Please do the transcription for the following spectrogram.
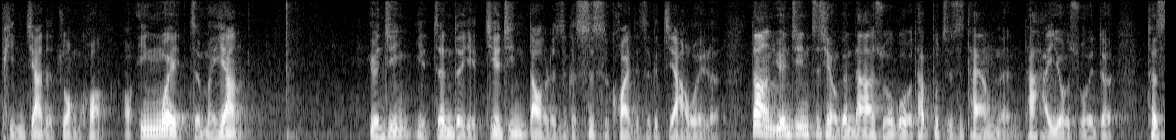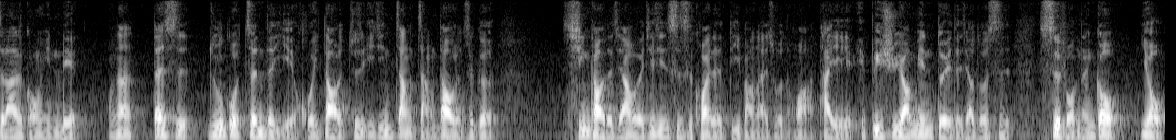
评价的状况哦，因为怎么样，元晶也真的也接近到了这个四十块的这个价位了。当然，元晶之前有跟大家说过，它不只是太阳能，它还有所谓的特斯拉的供应链。哦，那但是如果真的也回到了，就是已经涨涨到了这个新高的价位，接近四十块的地方来说的话，它也也必须要面对的叫做是是否能够有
